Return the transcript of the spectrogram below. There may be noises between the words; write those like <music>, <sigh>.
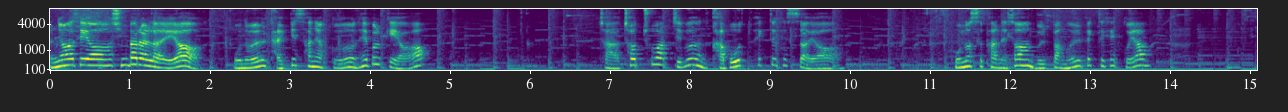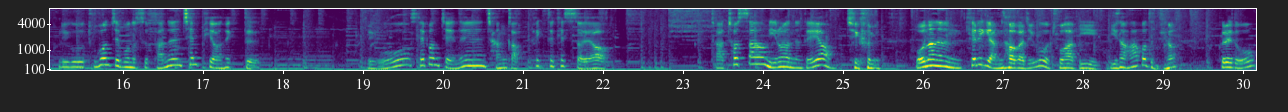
안녕하세요. 신발알라예요. 오늘 달빛 사냥꾼 해볼게요. 자첫 초밥집은 갑옷 획득했어요. 보너스 판에선 물방울 획득했고요. 그리고 두 번째 보너스 판은 챔피언 획득. 그리고 세 번째는 장갑 획득했어요. 자 첫 싸움 일어났는데요. 지금 <laughs> 원하는 캐릭이 안 나와가지고 조합이 이상하거든요 그래도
